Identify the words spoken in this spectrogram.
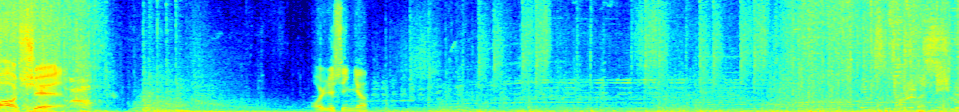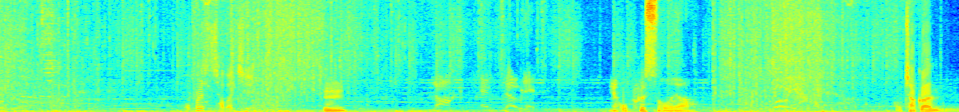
아, 쉣. 얼릴 수 있냐? 오프레스 잡았지? 응. 야 오프레스 뭐냐 어, 잠깐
